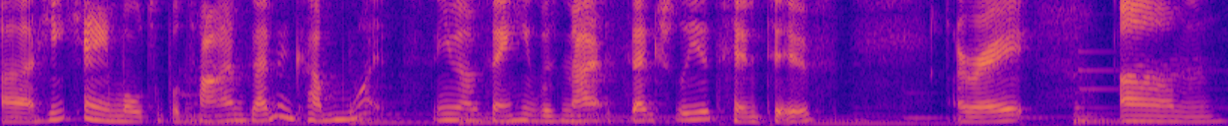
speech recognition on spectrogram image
Uh, he came multiple times. I didn't come once. You know what I'm saying? He was not sexually attentive. All right. Um,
